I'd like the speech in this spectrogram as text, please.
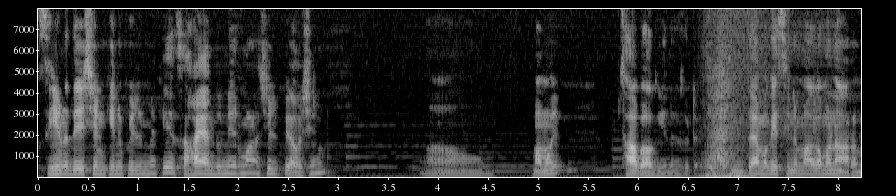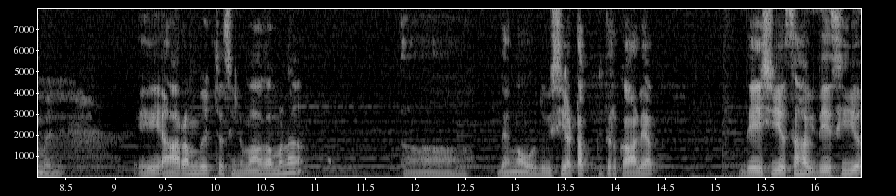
සීන දේශයෙන් කියන ෆිල්ම් එක සහ ඇඳු නිර්මාණ ශිල්පය වශයෙන් මම සාභාගනකට ඉතෑ මගේ සිනමා ගමන ආරම්භෙන් ඒ ආරම්භවෙච්ච සිනමා ගමන දැන් අවුරුදු විසි අටක් විතර කාලයක් දේශීය සහ විදේශීය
